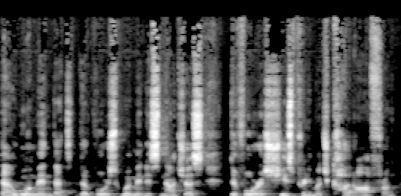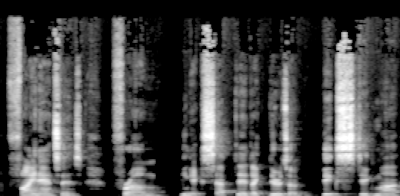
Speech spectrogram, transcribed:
that woman that's divorced woman is not just divorced she's pretty much cut off from finances from being accepted. Like there's a big stigma,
